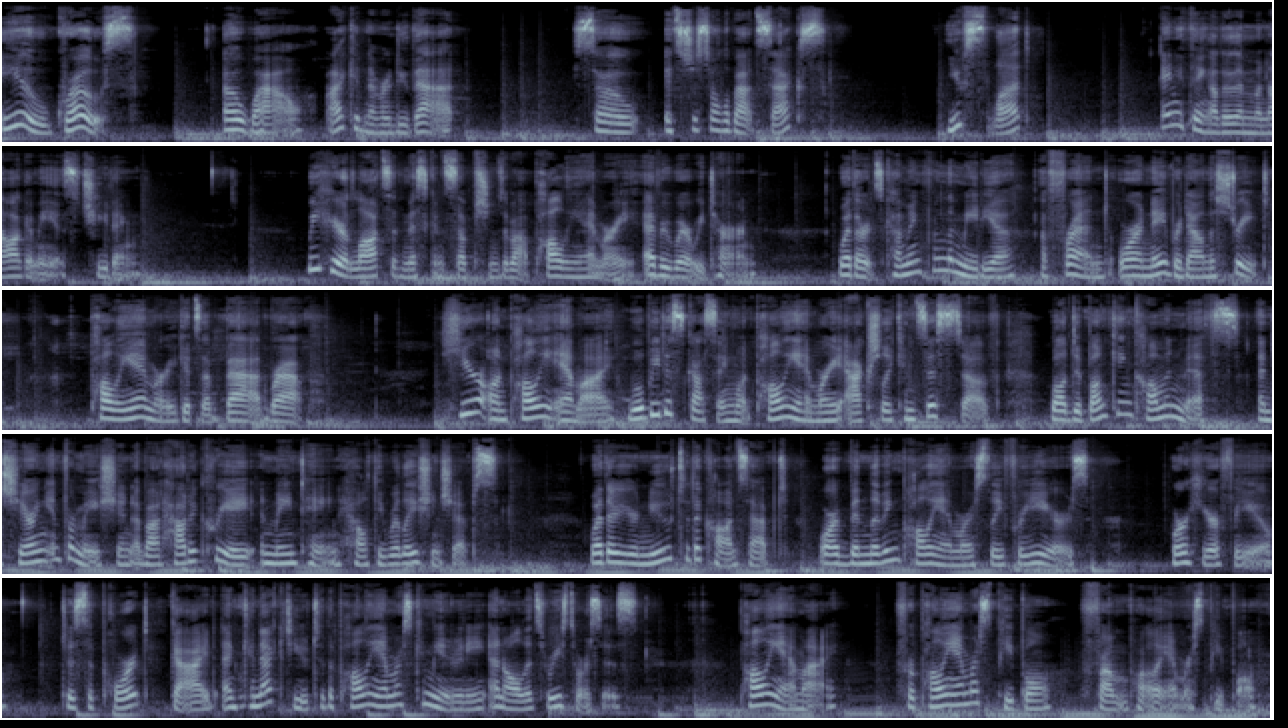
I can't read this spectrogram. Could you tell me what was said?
Ew, gross. Oh wow, I could never do that. So, it's just all about sex? You slut. Anything other than monogamy is cheating. We hear lots of misconceptions about polyamory everywhere we turn, whether it's coming from the media, a friend, or a neighbor down the street. Polyamory gets a bad rap. Here on Polyami, we'll be discussing what polyamory actually consists of, while debunking common myths and sharing information about how to create and maintain healthy relationships. Whether you're new to the concept or have been living polyamorously for years, we're here for you to support, guide, and connect you to the polyamorous community and all its resources. Polyami, for polyamorous people from polyamorous people.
